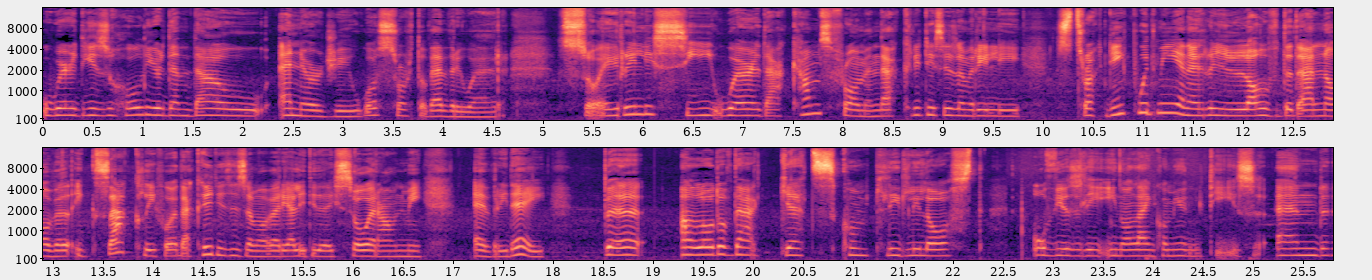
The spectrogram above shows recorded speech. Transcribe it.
where this holier than thou energy was sort of everywhere. So I really see where that comes from, and that criticism really struck deep with me, and I really loved that novel exactly for that criticism of a reality that I saw around me every day. But a lot of that gets completely lost obviously in online communities and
